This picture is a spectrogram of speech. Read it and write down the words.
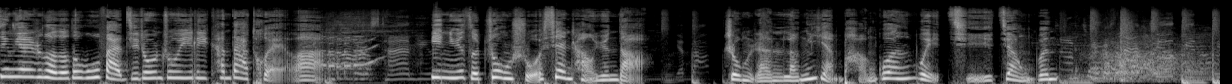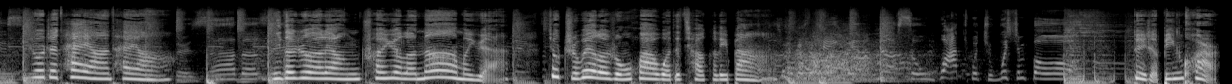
今天热的都无法集中注意力看大腿了。一女子中暑现场晕倒，众人冷眼旁观为其降温。你说这太阳啊太阳，你的热量穿越了那么远，就只为了融化我的巧克力棒。对着冰块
